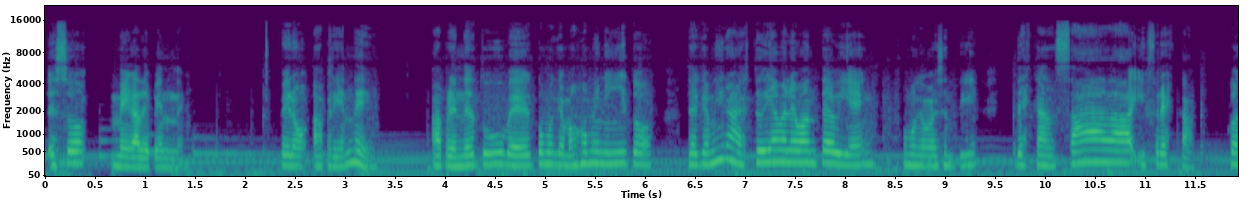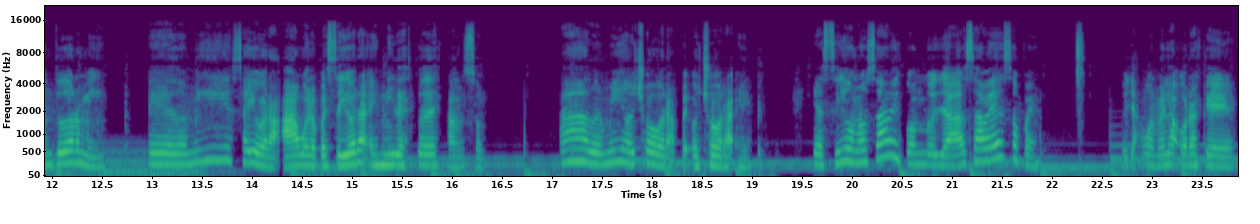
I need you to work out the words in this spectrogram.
Eso mega depende. Pero aprende. Aprende tú, ve como que más o menos de que mira, este día me levanté bien, como que me sentí descansada y fresca. ¿Cuánto dormí? Eh, dormí 6 horas. Ah, bueno, pues 6 horas es mi de esto de descanso. Ah, dormí 8 horas. Pues 8 horas es. Y así uno sabe, y cuando ya sabe eso, pues, pues ya duerme las horas que,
